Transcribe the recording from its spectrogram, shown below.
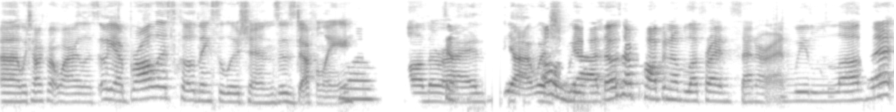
uh, we talked about wireless. Oh yeah, braless clothing solutions is definitely on the rise. Yeah, which oh, we, yeah, those are popping up left, right, and center, and we love it.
